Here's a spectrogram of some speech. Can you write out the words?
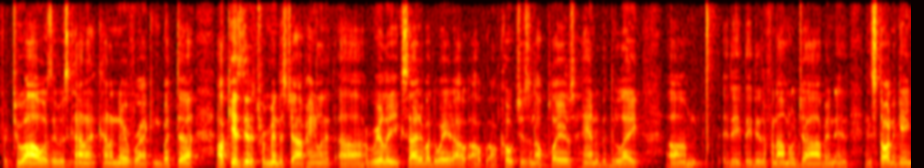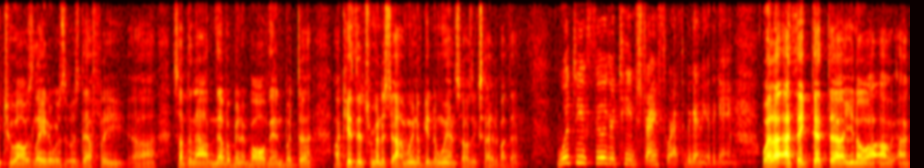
for two hours. It was kind of kind of nerve wracking, but uh, our kids did a tremendous job handling it. Uh, really excited about the way our, our, our, coaches and our players handled the delay. Um, they, they did a phenomenal job, and, and, and starting the game two hours later was, was definitely uh, something that I've never been involved in. But uh, our kids did a tremendous job, and we ended up getting a win, so I was excited about that. What do you feel your team's strengths were at the beginning of the game? Well, I, think that uh, you know our, our,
